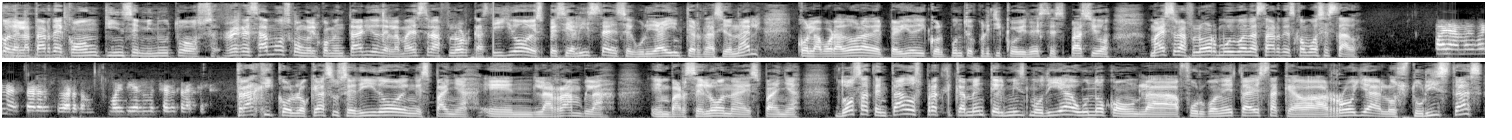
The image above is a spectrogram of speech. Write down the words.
5 de la tarde con 15 minutos. Regresamos con el comentario de la maestra Flor Castillo, especialista en seguridad internacional, colaboradora del periódico El Punto Crítico y de este espacio. Maestra Flor, muy buenas tardes, ¿cómo has estado? Hola, muy buenas tardes, Eduardo. Muy bien, muchas gracias. Trágico lo que ha sucedido en España, en la Rambla, en Barcelona, España. Dos atentados prácticamente el mismo día, uno con la furgoneta esta que arrolla a los turistas,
